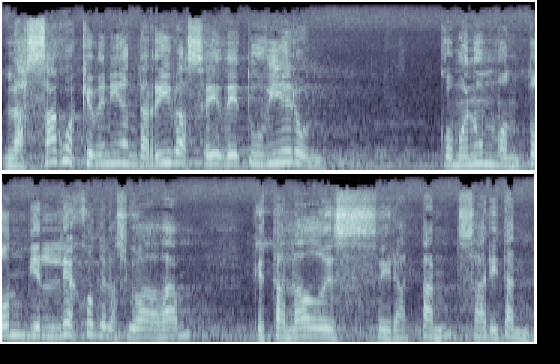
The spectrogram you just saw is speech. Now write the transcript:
las aguas que venían de arriba se detuvieron como en un montón bien lejos de la ciudad de Adán, que está al lado de Saritán.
